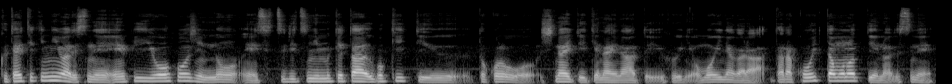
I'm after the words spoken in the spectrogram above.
具体的にはですね、NPO 法人の、え設立に向けた動きっていうところをしないといけないなというふうに思いながら、ただこういったものっていうのはですね、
